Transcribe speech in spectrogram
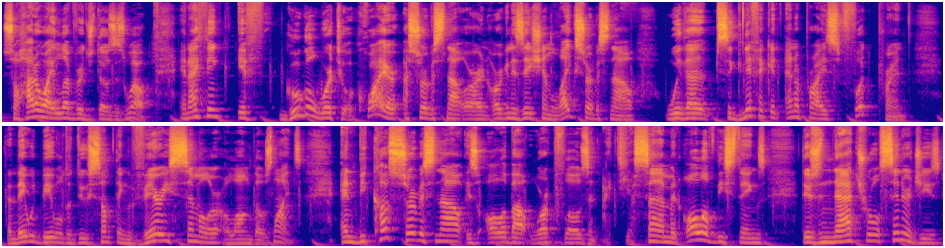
So how do I leverage those as well? And I think if Google were to acquire a ServiceNow or an organization like ServiceNow with a significant enterprise footprint, then they would be able to do something very similar along those lines. And because ServiceNow is all about workflows and ITSM and all of these things, there's natural synergies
